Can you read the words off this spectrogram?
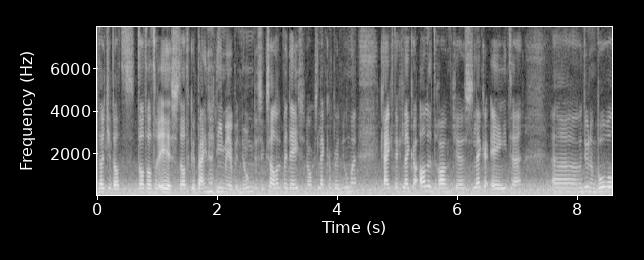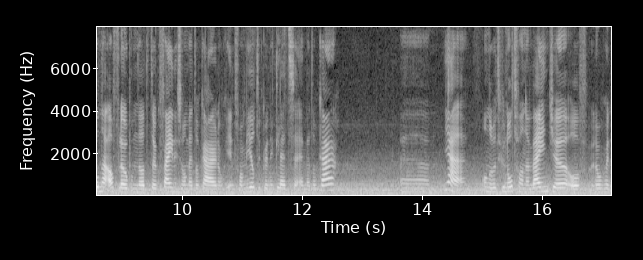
dat, je dat, dat dat er is. Dat ik het bijna niet meer benoem. Dus ik zal het bij deze nog eens lekker benoemen. Krijg echt lekker alle drankjes, lekker eten. Uh, we doen een borrel na afloop, omdat het ook fijn is om met elkaar nog informeel te kunnen kletsen en met elkaar. Uh, ja, onder het genot van een wijntje of nog een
